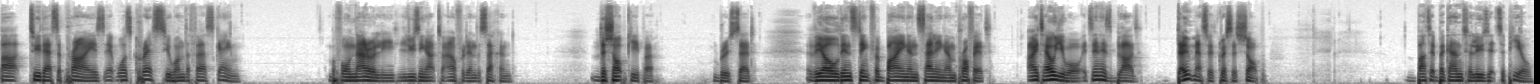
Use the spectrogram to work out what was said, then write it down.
But to their surprise, it was Chris who won the first game, before narrowly losing out to Alfred in the second. The shopkeeper, Bruce said. The old instinct for buying and selling and profit. I tell you all, it's in his blood. Don't mess with Chris's shop but it began to lose its appeal,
